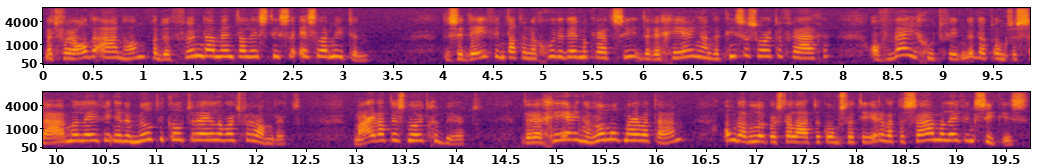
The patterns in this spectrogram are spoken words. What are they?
met vooral de aanhang van de fundamentalistische islamieten. De CD vindt dat in een goede democratie de regering aan de kiezers hoort te vragen of wij goed vinden dat onze samenleving in een multiculturele wordt veranderd. Maar dat is nooit gebeurd. De regering rommelt maar wat aan om dan Lubbers te laten constateren dat de samenleving ziek is.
